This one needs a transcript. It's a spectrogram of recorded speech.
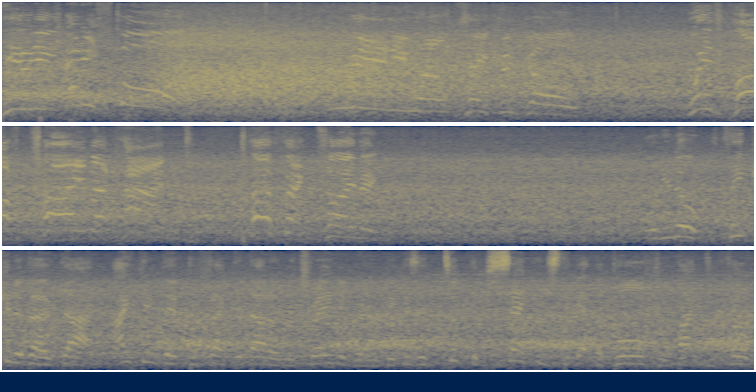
Beauty, can he score? Really well taken goal. With half-time at hand. Perfect timing. Well, you know, thinking about that, I think they perfected that on the training ground because it took them seconds to get the ball from back to front.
